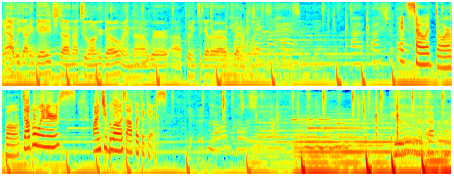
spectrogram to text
Yeah, we got engaged uh, not too long ago, and uh, we're uh, putting together our wedding plans. It's so adorable. Double winners. Why don't you blow us off with a kiss? you have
